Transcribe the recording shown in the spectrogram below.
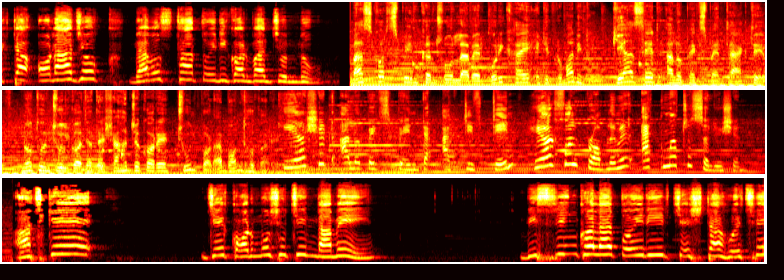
একটা অরাজক ব্যবস্থা তৈরি করবার জন্য। মাস্কট স্পিন কন্ট্রোল ল্যাবের পরীক্ষায় এটি প্রমাণিত। কেয়াসেট অ্যালোপেক্স পেন্টা অ্যাক্টিভ নতুন চুল গজাতে সাহায্য করে চুল পড়া বন্ধ করে। কেয়াশেড আলোপেক্স পেনটা অ্যাক্টিভ টেন হেয়ার ফল প্রবলেমের একমাত্র সলিউশন আজকে যে কর্মসূচির নামে বিশৃঙ্খলা তৈরির চেষ্টা হয়েছে।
